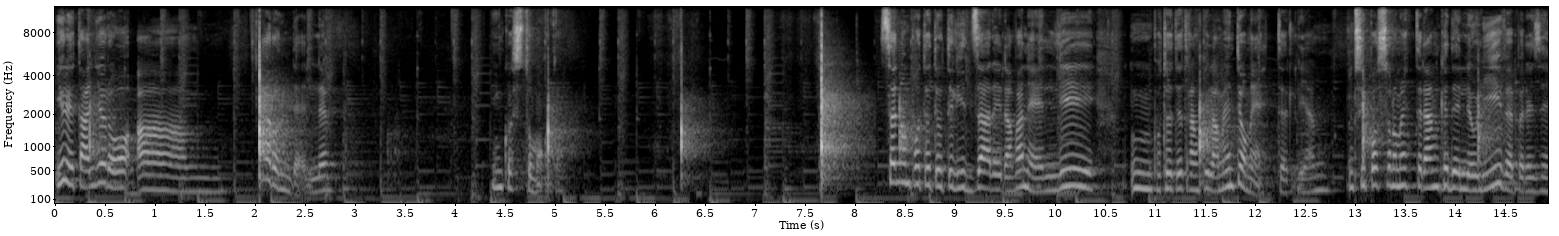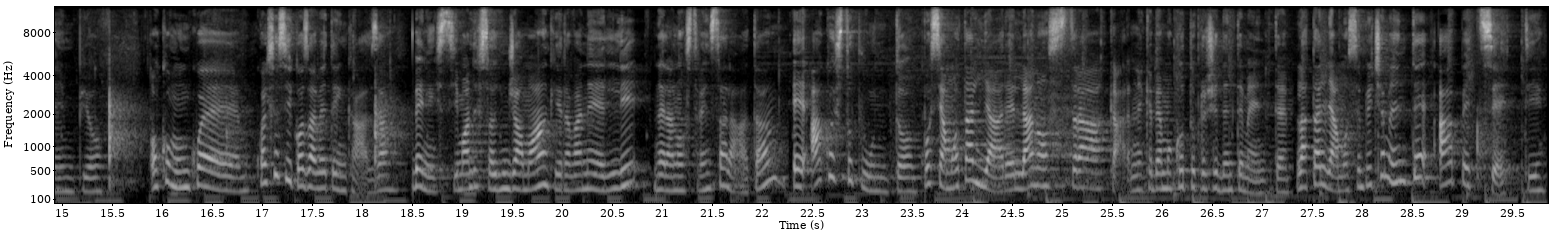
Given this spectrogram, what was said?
Io li taglierò a, a rondelle, in questo modo. Se non potete utilizzare i ravanelli mm, potete tranquillamente ometterli. Eh. Si possono mettere anche delle olive per esempio o comunque qualsiasi cosa avete in casa. Benissimo, adesso aggiungiamo anche i ravanelli nella nostra insalata e a questo punto possiamo tagliare la nostra carne che abbiamo cotto precedentemente. La tagliamo semplicemente a pezzetti.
